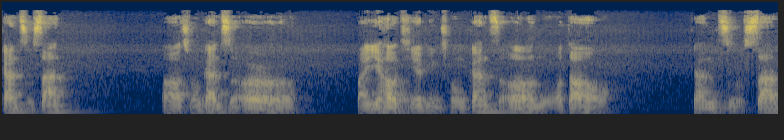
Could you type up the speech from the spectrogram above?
杆子三，啊，从杆子二把一号铁饼从杆子二挪到杆子三。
